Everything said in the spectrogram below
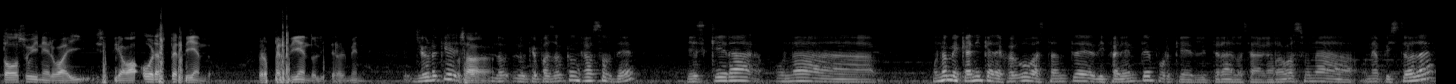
todo su dinero ahí y se tiraba horas perdiendo. Pero perdiendo literalmente. Yo creo que O sea- lo, lo que pasó con House of Dead es que era una, una mecánica de juego bastante diferente porque literal, o sea, agarrabas una, una pistola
